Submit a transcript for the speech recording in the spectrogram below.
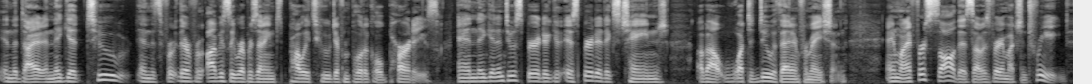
in the diet, and they get two, and it's for, they're for obviously representing probably two different political parties, and they get into a spirited, a spirited exchange about what to do with that information. And when I first saw this, I was very much intrigued,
